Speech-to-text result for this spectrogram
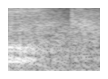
Ugh!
